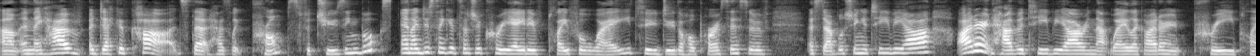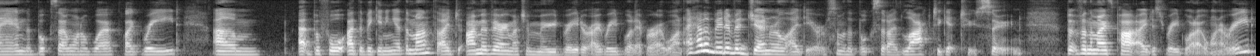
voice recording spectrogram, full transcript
Um, and they have a deck of cards that has like prompts for choosing books. And I just think it's such a creative, playful way to do the whole process of establishing a TBR. I don't have a TBR in that way. Like I don't pre-plan the books I want to work, like read. Um, at before at the beginning of the month I, i'm a very much a mood reader i read whatever i want i have a bit of a general idea of some of the books that i'd like to get to soon but for the most part i just read what i want to read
